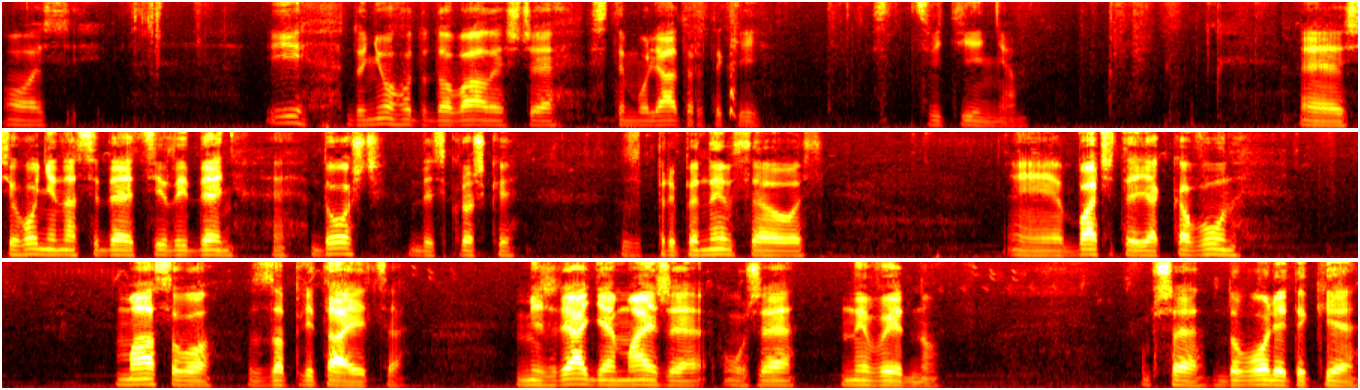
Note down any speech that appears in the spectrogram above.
Ось. І до нього додавали ще стимулятор такий з цвітіння. Е, Сьогодні нас іде цілий день дощ, десь трошки припинився ось. І бачите, як кавун масово заплітається. Міжряддя майже вже не видно. Взагалі, доволі таки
